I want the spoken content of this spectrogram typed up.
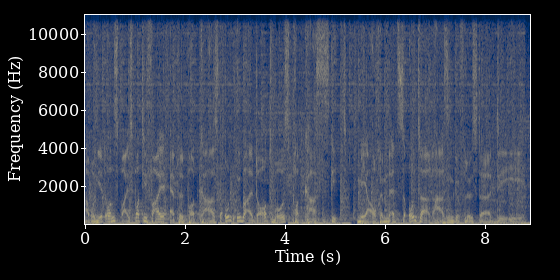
Abonniert uns bei Spotify, Apple Podcast und überall dort, wo es Podcasts gibt. Mehr auch im Netz unter rasengeflüster.de.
